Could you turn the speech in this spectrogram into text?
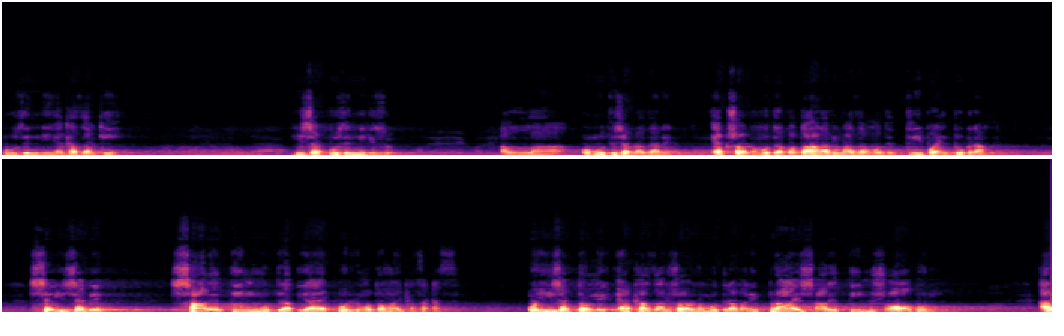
বুঝেননি, এক হাজার কি? হিসাব বুঝেননি কিছু? আল্লাহ অমুত হিসাবরা জানেন। এক স্বর্ণ মুদ্রা কত? হানাবি মাজার মধ্যে থ্রি পয়েন্ট টু গ্রাম। সেই হিসাবে সাড়ে তিন মুদ্রা দিয়া এক ভরির মতো হয় কাছাকাছি। ওই হিসাব ধরলে এক হাজার স্বর্ণ মুদ্রা মানে প্রায় সাড়ে তিনশো ভরি। আর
